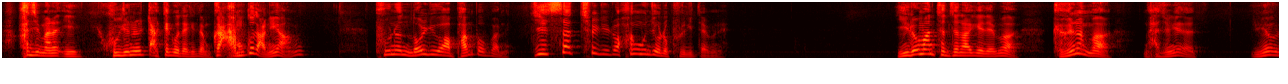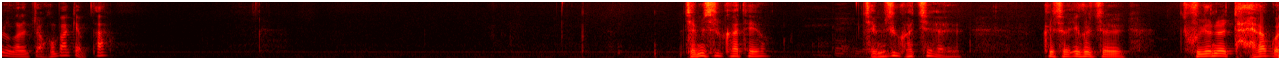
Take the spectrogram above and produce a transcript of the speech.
하지만 이 훈련을 딱 대고 되기 때문에 그 아무것도 아니야. 푸는 논리와 방법은 일사천리로 학문적으로 풀기 때문에. 이로만 튼튼하게 되면 그거는 뭐 나중에 위험한 거는 조금밖에 없다 재밌을 것 같아요. 재밌을 것 같지. 그래서 이것을 훈련을 다 해갖고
